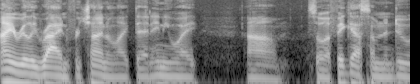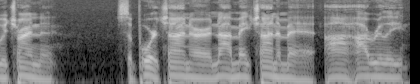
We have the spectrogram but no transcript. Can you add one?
I ain't really riding for China like that anyway. Um, so if it got something to do with trying to support China or not make China mad, I, I really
